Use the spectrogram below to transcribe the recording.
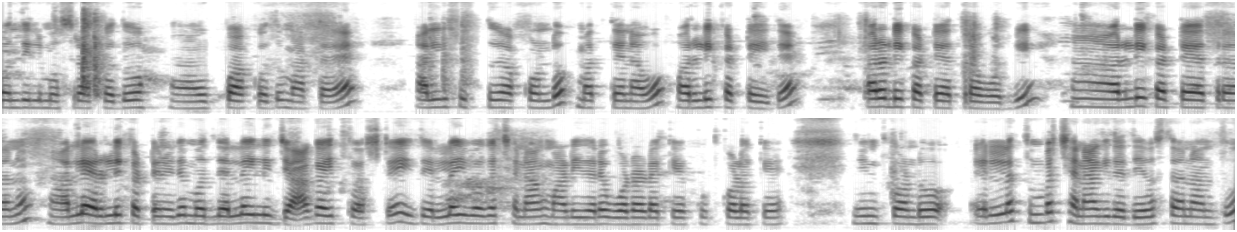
ಬಂದು ಇಲ್ಲಿ ಮೊಸರು ಹಾಕೋದು ಉಪ್ಪು ಹಾಕೋದು ಮಾಡ್ತಾರೆ. ಅಲ್ಲಿ ಸುತ್ತ ಹಾಕ್ಕೊಂಡು ಮತ್ತೆ ನಾವು ಅರಳಿಕಟ್ಟೆ ಇದೆ. ಅರಳಿಕಟ್ಟೆ ಹತ್ರ ಹೋದ್ವಿ. ಅರಳಿಕಟ್ಟೆ ಹತ್ರನೂ, ಅಲ್ಲೇ ಅರಳಿಕಟ್ಟೆನೂ ಇದೆ. ಮೊದಲೆಲ್ಲ ಇಲ್ಲಿ ಜಾಗ ಇತ್ತು ಅಷ್ಟೇ. ಇದೆಲ್ಲ ಇವಾಗ ಚೆನ್ನಾಗಿ ಮಾಡಿದ್ದಾರೆ. ಓಡಾಡೋಕ್ಕೆ, ಕೂತ್ಕೊಳ್ಳೋಕ್ಕೆ, ನಿಂತ್ಕೊಂಡು ಎಲ್ಲ ತುಂಬ ಚೆನ್ನಾಗಿದೆ. ದೇವಸ್ಥಾನ ಅಂತೂ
